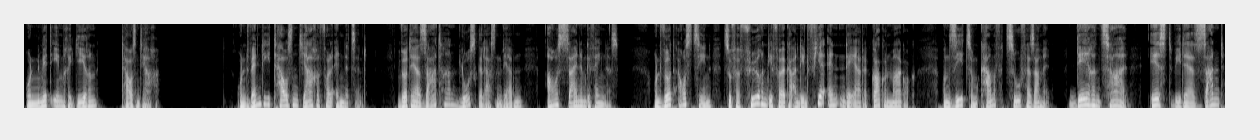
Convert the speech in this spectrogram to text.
und mit ihm regieren tausend Jahre. Und wenn die tausend Jahre vollendet sind, wird der Satan losgelassen werden aus seinem Gefängnis und wird ausziehen, zu verführen die Völker an den vier Enden der Erde, Gog und Magog, und sie zum Kampf zu versammeln. Deren Zahl ist wie der Sand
